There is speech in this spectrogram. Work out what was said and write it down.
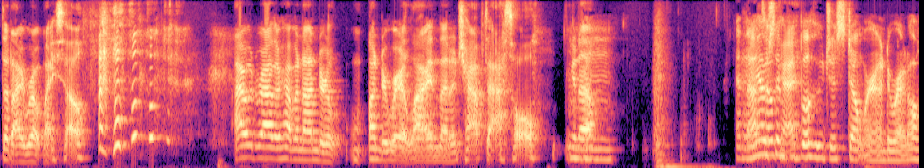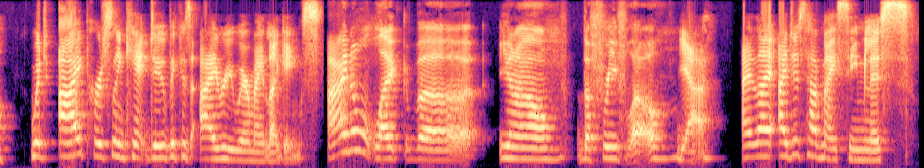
that I wrote myself. I would rather have an under underwear line than a chapped asshole. You know, Mhm. And I know some okay. people who just don't wear underwear at all. Which I personally can't do because I rewear my leggings. I don't like the you know the free flow. Yeah. I like I just have my seamless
